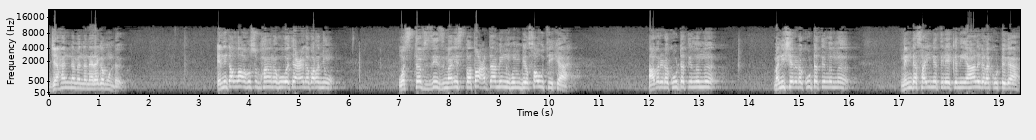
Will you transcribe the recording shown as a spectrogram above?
ജഹന്നം എന്ന നരകമുണ്ട്. എന്നിട്ട് അള്ളാഹു സുബാനഹുവ ചായ പറഞ്ഞു അവരുടെ കൂട്ടത്തിൽ നിന്ന് മനുഷ്യരുടെ കൂട്ടത്തിൽ നിന്ന് നിന്റെ സൈന്യത്തിലേക്ക് നീ ആളുകളെ കൂട്ടുക.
